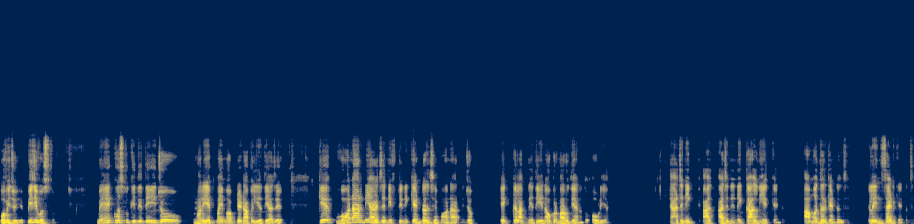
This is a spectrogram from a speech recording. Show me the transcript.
હોવી જોઈએ. બીજી વસ્તુ, મેં એક વસ્તુ કીધી હતી, જો મારી એપમાં એમાં અપડેટ આપેલી હતી આજે, કે વન આવરની આ જે નિફ્ટીની કેન્ડલ છે વન આવરની જો એક કલાકની હતી, એના ઉપર મારું ધ્યાન હતું, ઓવડિયા. આજની આજની નહીં, કાલની એક કેન્ડલ આ મધર કેન્ડલ છે, એટલે ઇનસાઇડ કેન્ડલ છે.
